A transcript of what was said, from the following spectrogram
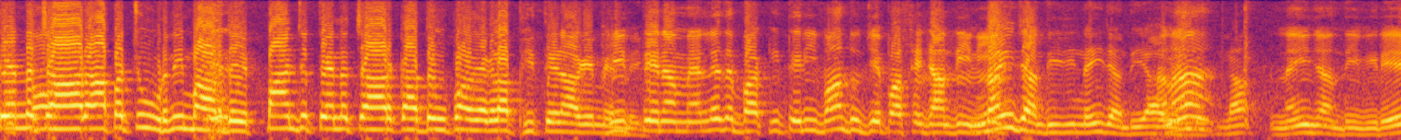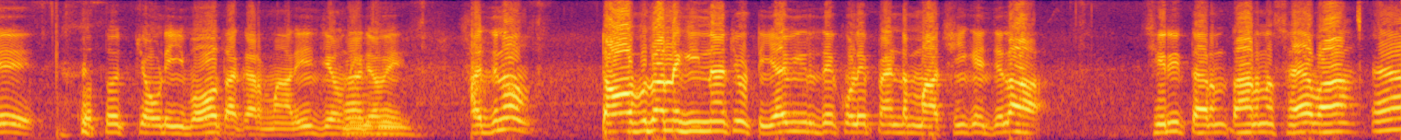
ਤਿੰਨ ਚਾਰ ਆਪਾਂ ਝੂਠ ਨਹੀਂ ਮਾਰਦੇ। ਪੰਜ ਤਿੰਨ ਚਾਰ ਕੱਦ ਭਾਵੇਂ ਅਗਲਾ ਫੀਤੇ ਨਾਲ ਆ ਕੇ ਮਿਲ ਲੇ। ਫੀਤੇ ਨਾ ਮੈਲੇ ਤੇ ਬਾਕੀ ਤੇਰੀ ਬਾਹ ਦੂਜੇ ਪਾਸੇ ਜਾਂਦੀ ਨਹੀਂ। ਨਹੀਂ ਜਾਂਦੀ ਜੀ ਨਹੀਂ ਜਾਂਦੀ ਆ ਨਾ। ਨਹੀਂ ਜਾਂਦੀ ਵੀਰੇ। ਉਤੋਂ ਚੌੜੀ ਬਹੁਤ ਆ ਕਰਮਾਂ ਵਾਲੀ ਜਿਉਂਦੀ ਰਵੇ। ਸੱਜਣੋ ਟੌਪ ਦਾ ਨਗੀਨਾ ਝੋਟੀ ਆ ਵੀਰ ਦੇ ਕੋਲੇ ਪਿੰਡ ਮਾਛੀ ਕੇ ਜ਼ਿਲ੍ਹਾ। ਸ਼੍ਰੀ ਤਰਨਤਾਰਨ ਸਾਹਿਬ ਆ। ਐ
